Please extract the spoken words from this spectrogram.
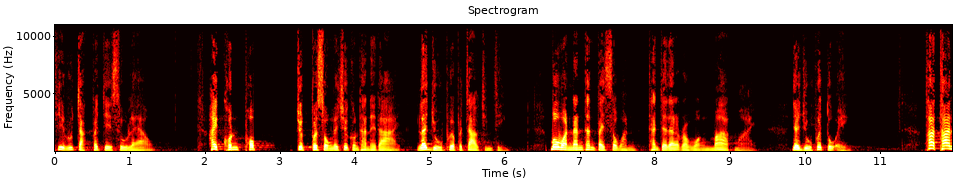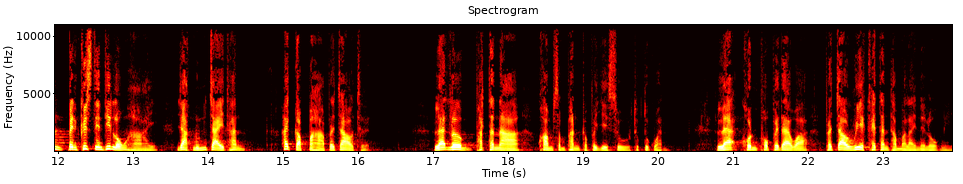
ที่รู้จักพระเยซูแล้ว ให้ค้นพบจุดประสงค์ในชีวิตของท่านให้ได้ และอยู่เพื่อพระเจ้าจริงๆ เมื่อวันนั้นท่านไปสวรรค์ท่านจะได้ระวังมากมาย อย่าอยู่เพื่อตัวเอง ถ้าท่านเป็นคริสเตียนที่หลงหาย อยากหนุนใจท่าน ให้กลับมาหาพระเจ้าเถิด และเริ่มพัฒนาความสัมพันธ์กับพระเยซูทุกๆวัน และค้นพบให้ได้ว่าพระเจ้าเรียกให้ท่านทำอะไรในโลกนี้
